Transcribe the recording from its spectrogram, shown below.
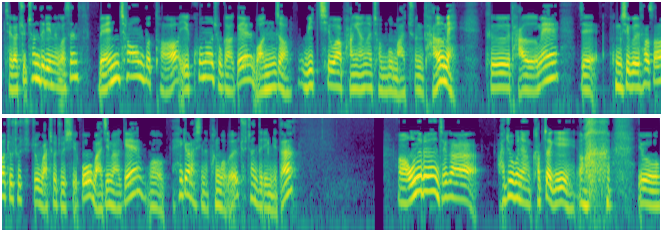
제가 추천드리는 것은 맨 처음부터 이 코너 조각을 먼저 위치와 방향을 전부 맞춘 다음에 그 다음에 이제 공식을 써서 쭉쭉쭉 맞춰주시고 마지막에 뭐 해결하시는 방법을 추천드립니다. 어, 오늘은 제가 아주 그냥 갑자기 요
